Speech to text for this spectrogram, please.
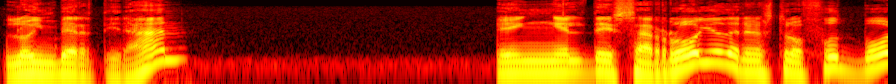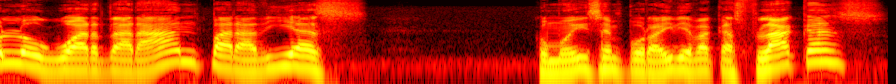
¿Lo invertirán? ¿En el desarrollo de nuestro fútbol lo guardarán para días como dicen por ahí, de vacas flacas.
